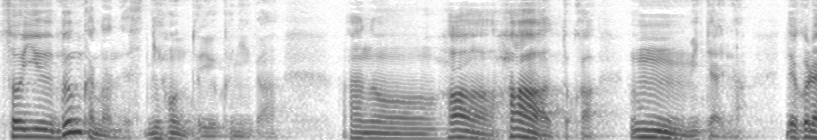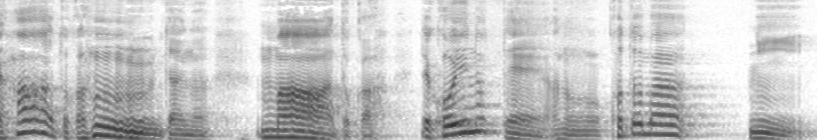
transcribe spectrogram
そういう文化なんです。日本という国が。あの「はあはあ」とか「うん」みたいな。でこれ「はあ」とか「うん」みたいな「まあ」とかでこういうのってあの言葉に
